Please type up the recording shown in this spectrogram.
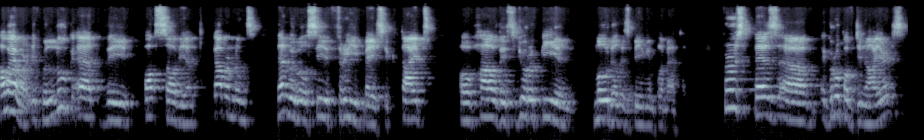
However, if we look at the post-Soviet governments, then we will see three basic types of how this European model is being implemented. First, there's uh, a group of deniers,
